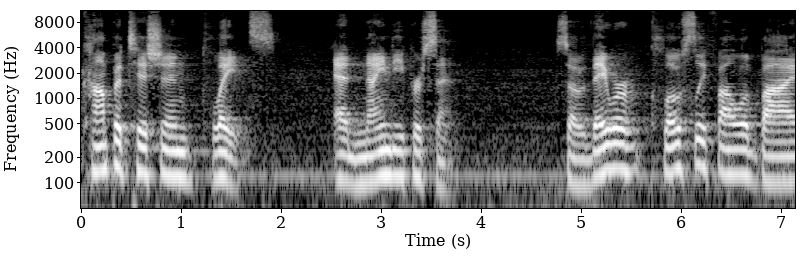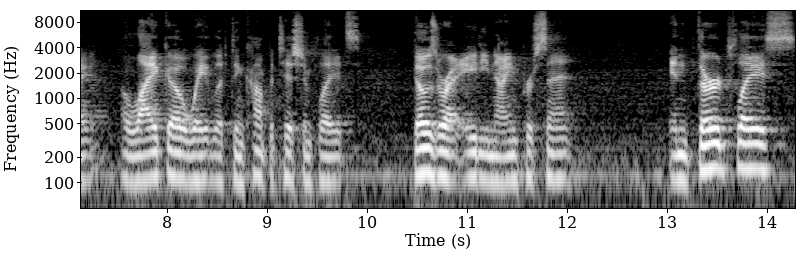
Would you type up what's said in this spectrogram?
competition plates at 90%. So they were closely followed by Eleiko weightlifting competition plates. Those were at 89%. In third place,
